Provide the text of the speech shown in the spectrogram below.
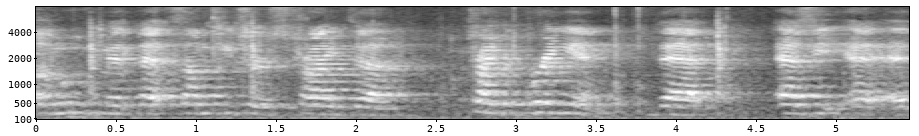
a movement that some teachers tried to tried to bring in. That as he, uh,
